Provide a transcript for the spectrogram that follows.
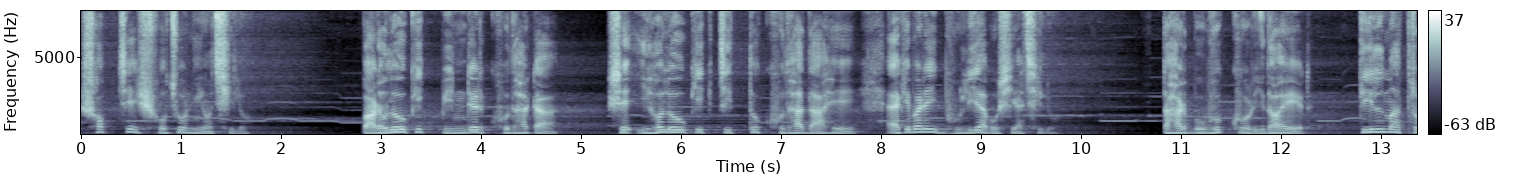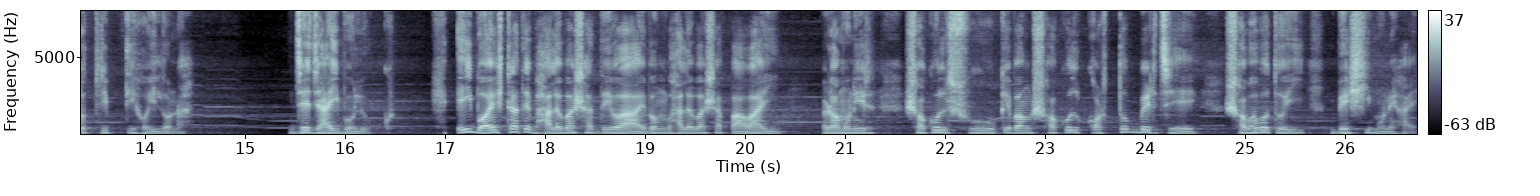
সবচেয়ে শোচনীয় ছিল। পারলৌকিক পিণ্ডের ক্ষুধাটা সে ইহলৌকিক চিত্ত ক্ষুধা দাহে একেবারেই ভুলিয়া বসিয়াছিল। তাহার বুভুক্ষ হৃদয়ের তিলমাত্র তৃপ্তি হইল না। যে যাই বলুক, এই বয়সটাতে ভালোবাসা দেওয়া এবং ভালোবাসা পাওয়াই রমণীর সকল সুখ এবং সকল কর্তব্যের চেয়ে স্বভাবতই বেশি মনে হয়।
